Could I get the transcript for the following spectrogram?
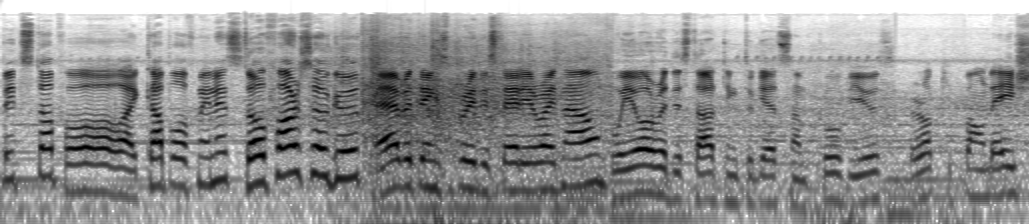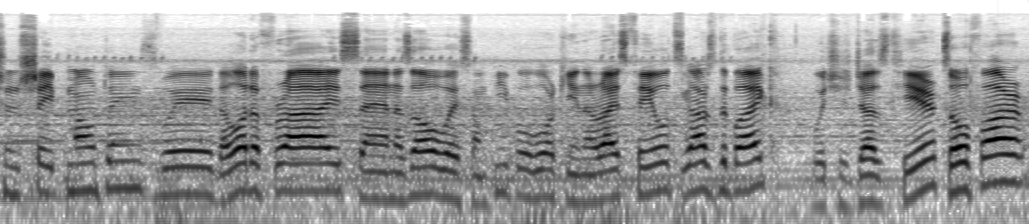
pit stop for like a couple of minutes. So far so good, everything's pretty steady right now. We are already starting to get some cool views. Rocky foundation shaped mountains with a lot of rice and as always some people working in the rice fields. Regards the bike, which is just here. So far,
